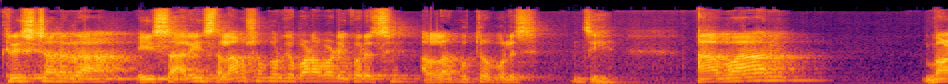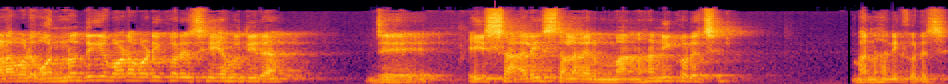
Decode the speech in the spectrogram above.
খ্রিস্টানরা ঈসা আলী সালাম সম্পর্কে বাড়াবাড়ি করেছে। আল্লাহর পুত্র বলেছে। জি। আবার বাড়াবাড়ি, অন্যদিকে বাড়াবাড়ি করেছে ইহুদিরা যে ঈসা আলী সালামের মানহানি করেছে। মানহানি করেছে।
